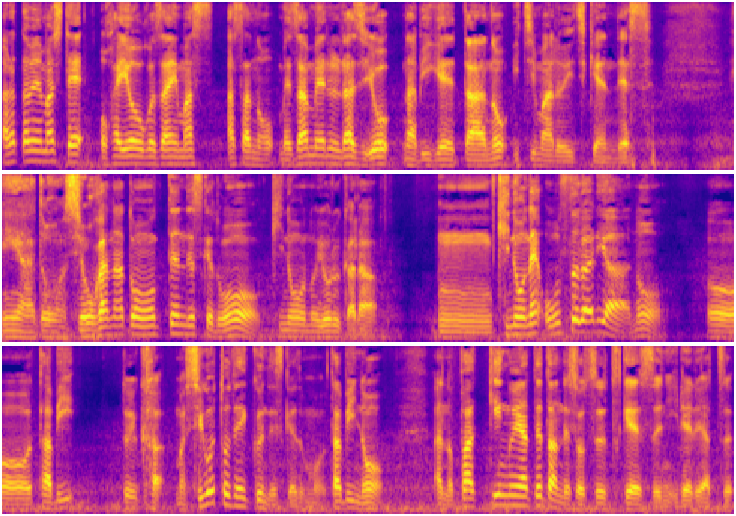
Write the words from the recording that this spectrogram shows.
改めまして、おはようございます。朝の目覚めるラジオナビゲーターの101件です。いや、どうしようかなと思ってんですけど、昨日の夜から、うーん、昨日ね、オーストラリアの旅というか、まあ、仕事で行くんですけども、旅の、あの、パッキングやってたんですよ、スーツケースに入れるやつ。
